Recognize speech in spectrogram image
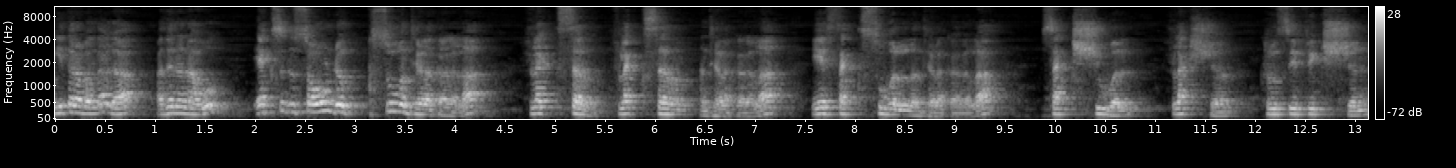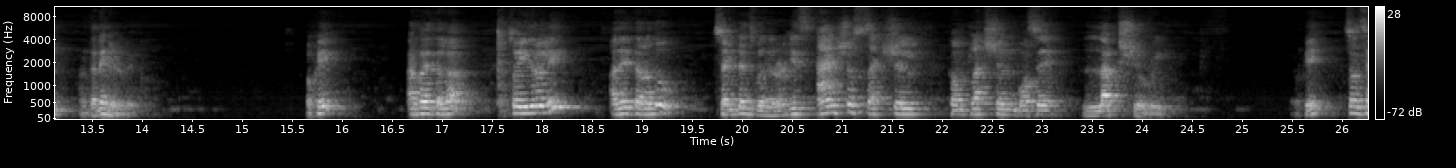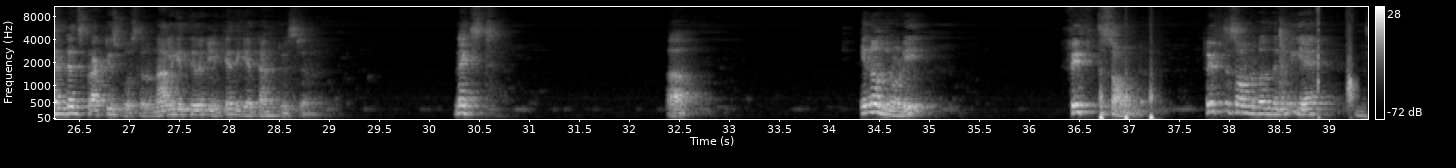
ಈ ತರ ಬಂದಾಗ ಅದನ್ನ ನಾವು ಎಕ್ಸ್ ಸೌಂಡ್ ಸು ಅಂತ ಹೇಳಕ್ಕಾಗಲ್ಲ. ಫ್ಲೆಕ್ಸರ್ ಫ್ಲೆಕ್ಸರ್ ಅಂತ ಹೇಳಕ್ಕಾಗಲ್ಲ. ಎ ಸೆಕ್ಸುವಲ್ ಅಂತ ಹೇಳಕ್ಕಾಗಲ್ಲ. ಸೆಕ್ಷುವಲ್ ಫ್ಲೆಕ್ಷರ್ ಕ್ರೂಸಿಫಿಕ್ಷನ್ ಅಂತಾನೆ ಹೇಳಬೇಕು. ಓಕೆ ಅರ್ಥ ಆಯ್ತಲ್ಲ ಸೊ ಇದರಲ್ಲಿ ಅದೇ ತರದ್ದು ಸೆಂಟೆನ್ಸ್ ಬಂದಿರೋ his anxious sexual complexion was a luxury okay so sentence ಪ್ರಾಕ್ಟೀಸ್ಗೋಸ್ಕರ ನಾಲ್ಗೆ ತಿರುಗಲಿಕ್ಕೆ ಅದಕ್ಕೆ ಟಂಗ್ ಟ್ವಿಸ್ಟರ್ ನೆಕ್ಸ್ಟ್ ಇನ್ನೊಂದು ನೋಡಿ. ಫಿಫ್ತ್ ಸೌಂಡ್ ಫಿಫ್ತ್ ಸೌಂಡ್ ಬಂದು ನಿಮಗೆ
